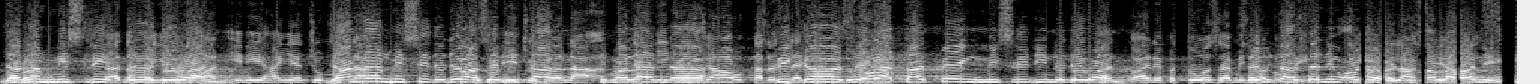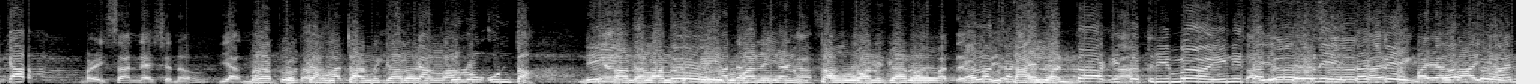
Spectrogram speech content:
Jangan mislead the Dewan. Ini hanya cuma Jangan nak- mislead the Dewan. Saya minta nak timbalan uh, speaker saya ingat Taiping misleading the Dewan. Tuan Yang Betul saya minta Saya minta standing order. Sikap- ni. Sikap Barisan Nasional yang Berapakah hutang negara dalam- tolong unta. Ni Hutang dalam negeri Hadapi berbanding dengan dengan hutang luar negara. Kalau di Thailand. fakta kita terima. Ini tak Saya betul ni rasa saya tak layan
